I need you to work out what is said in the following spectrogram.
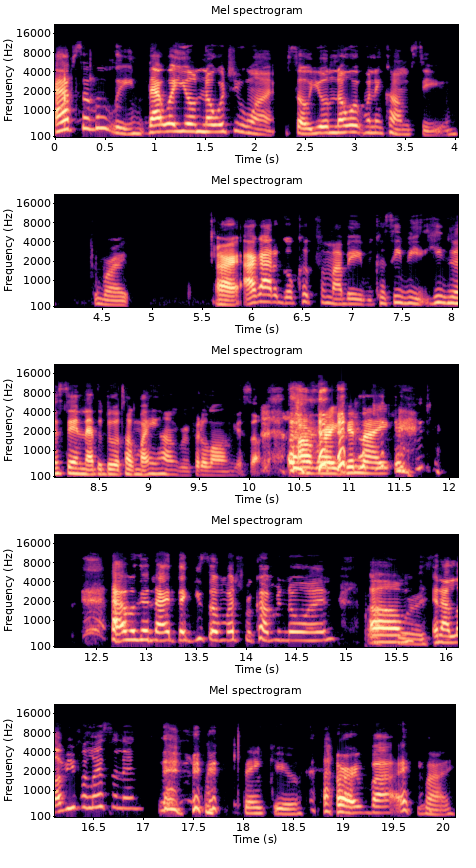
Absolutely. That way you'll know what you want. So you'll know it when it comes to you. Right. All right, I gotta go cook for my baby because he be he's been standing at the door talking about he hungry for the longest. So all right, good night. Have a good night. Thank you so much for coming on. Of um, course. and I love you for listening. Thank you. All right, bye. Bye.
